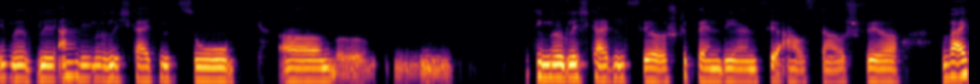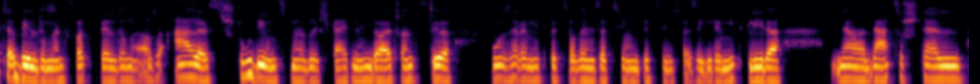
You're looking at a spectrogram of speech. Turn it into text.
die, an die Möglichkeiten zu, ähm, die Möglichkeiten für Stipendien, für Austausch, für Weiterbildungen, Fortbildungen, also alles, Studiumsmöglichkeiten in Deutschland für unsere Mitgliedsorganisation bzw. ihre Mitglieder äh, darzustellen,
